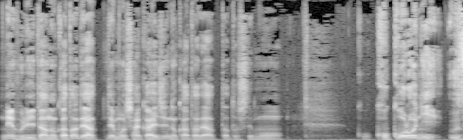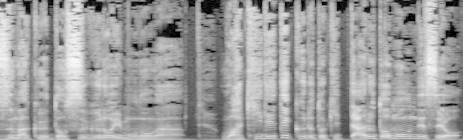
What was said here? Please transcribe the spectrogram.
ね、フリーターの方であっても、社会人の方であったとしても、こう心に渦巻くどす黒いものが湧き出てくる時ってあると思うんですよ。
